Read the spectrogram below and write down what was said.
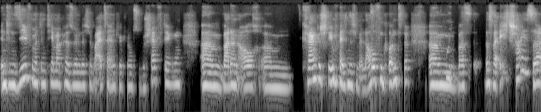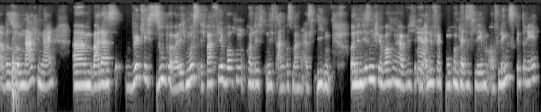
intensiv mit dem Thema persönliche Weiterentwicklung zu beschäftigen, ähm, war dann auch ähm, krankgeschrieben, weil ich nicht mehr laufen konnte. Ähm, was, das war echt scheiße, aber so im Nachhinein ähm, war das wirklich super, weil ich muss, ich war vier Wochen, konnte ich nichts anderes machen als liegen. Und in diesen vier Wochen habe ich ja. im Endeffekt mein komplettes Leben auf links gedreht.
